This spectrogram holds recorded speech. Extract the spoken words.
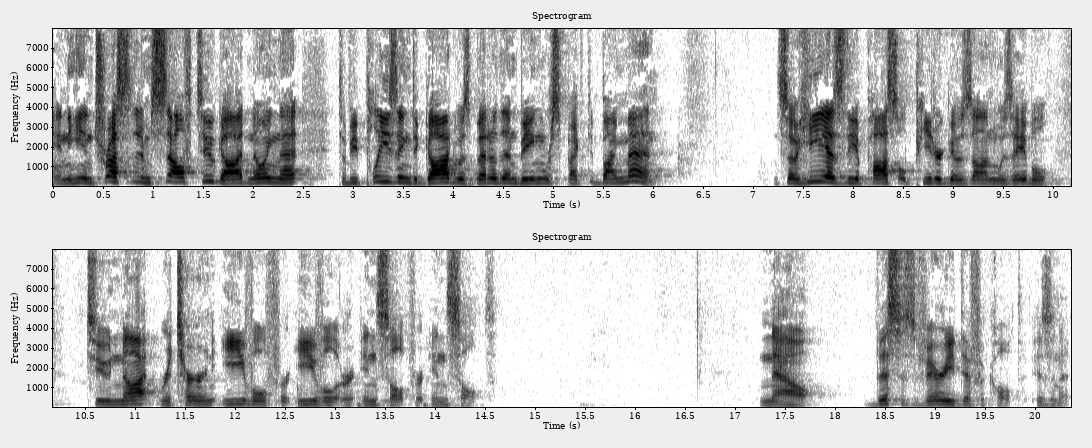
and he entrusted himself to God, knowing that to be pleasing to God was better than being respected by men. And so he, as the Apostle Peter goes on, was able to not return evil for evil or insult for insult. Now, this is very difficult, isn't it?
